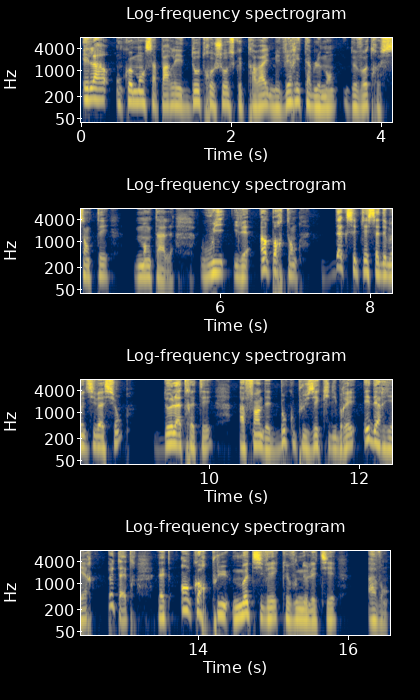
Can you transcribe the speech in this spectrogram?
Et là, on commence à parler d'autre chose que de travail, mais véritablement de votre santé mentale. Oui, il est important d'accepter sa démotivation, de la traiter, afin d'être beaucoup plus équilibré et derrière, peut-être, d'être encore plus motivé que vous ne l'étiez avant.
